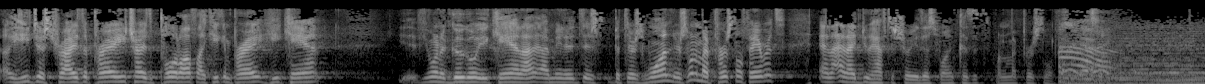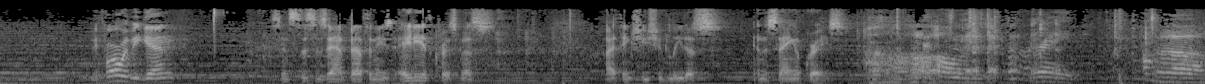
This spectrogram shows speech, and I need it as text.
Uh, he just tries to pray. He tries to pull it off like he can pray. He can't. If you want to Google, you can. I, I mean, there's, but there's one. There's one of my personal favorites, and, and I do have to show you this one because it's one of my personal favorites. Before we begin, since this is Aunt Bethany's 80th Christmas, I think she should lead us in the saying of grace. Oh, great. Oh.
